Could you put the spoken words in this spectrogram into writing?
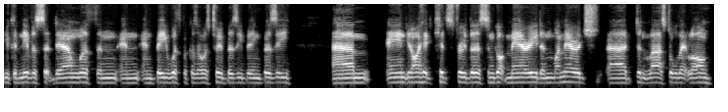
you could never sit down with and and and be with because I was too busy being busy. Um, and you know, I had kids through this and got married, and my marriage uh, didn't last all that long.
